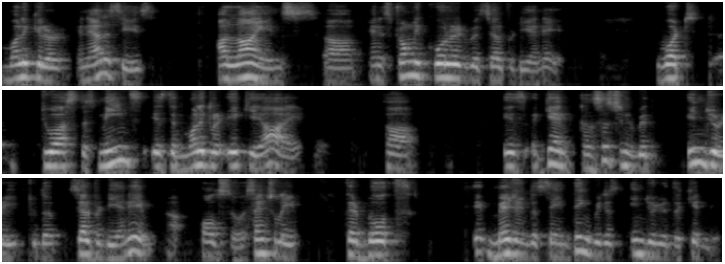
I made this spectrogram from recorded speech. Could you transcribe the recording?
molecular analyses aligns uh, and is strongly correlated with cell-free DNA. What to us this means is that molecular AKI uh, is again consistent with injury to the cell-free DNA uh, also. Essentially, they're both measuring the same thing, which is injury to the kidney.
